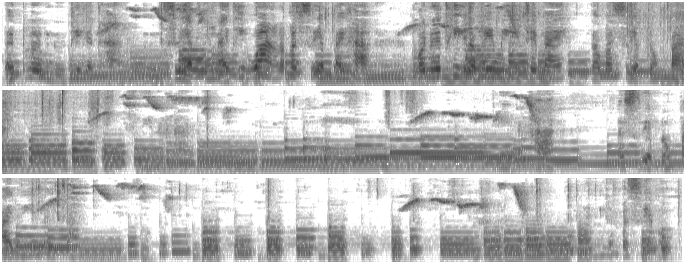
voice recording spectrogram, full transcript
ไปเพิ่มอยู่ที่กระถางอื่นเสียบตรงไหนที่ว่างแล้วก็เสียบไปค่ะเพราะเนื้อที่เราไม่มีใช่ไหมเราก็เสียบลงไปนี่นะคะ เราเสียบลงไปนี่เลยจ้ะอันนี้เราก็เสียบลงไป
